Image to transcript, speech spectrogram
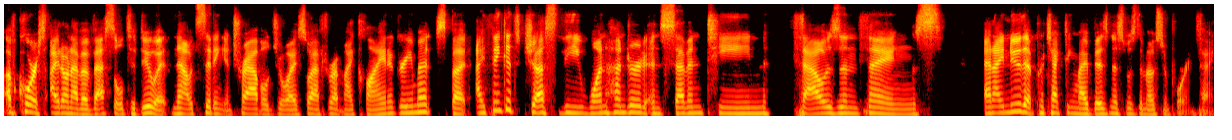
Of course, I don't have a vessel to do it. Now it's sitting in Travel Joy, so I have to write my client agreements. But I think it's just the 117,000 things. And I knew that protecting my business was the most important thing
